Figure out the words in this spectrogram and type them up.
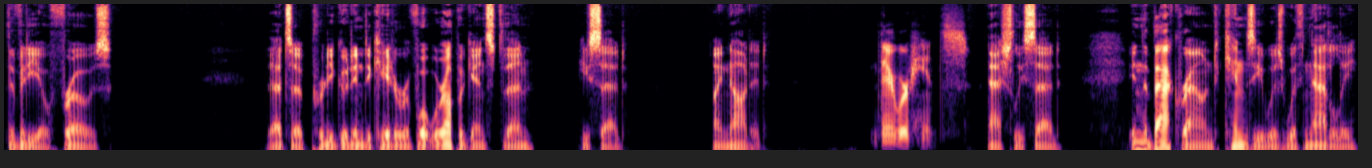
The video froze. That's a pretty good indicator of what we're up against, then, he said. I nodded. There were hints, Ashley said. In the background, Kenzie was with Natalie,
